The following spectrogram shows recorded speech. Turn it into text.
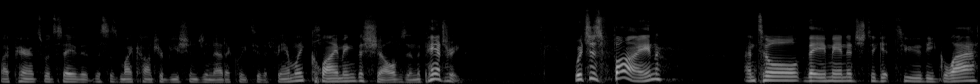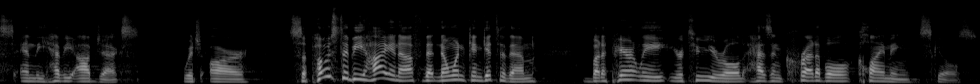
my parents would say that this is my contribution genetically to the family, climbing the shelves in the pantry, which is fine until they manage to get to the glass and the heavy objects, which are supposed to be high enough that no one can get to them, but apparently your two year old has incredible climbing skills.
